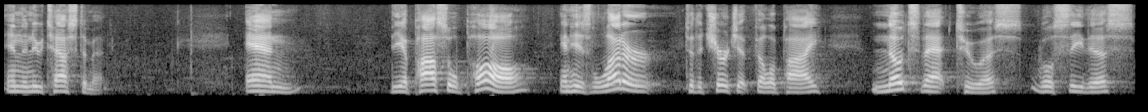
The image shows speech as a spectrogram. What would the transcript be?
in the New Testament. And the Apostle Paul, in his letter to the church at Philippi, notes that to us. We'll see this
